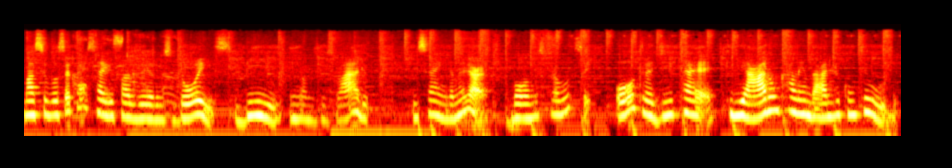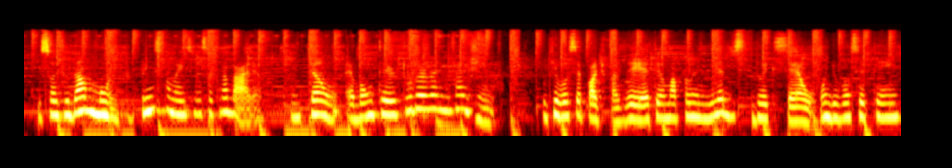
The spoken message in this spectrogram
Mas se você consegue fazer os dois, bio e nome de usuário, isso é ainda melhor. Bônus para você. Outra dica é criar um calendário de conteúdo. Isso ajuda muito, principalmente se você trabalha. Então, é bom ter tudo organizadinho. O que você pode fazer é ter uma planilha do Excel onde você tem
